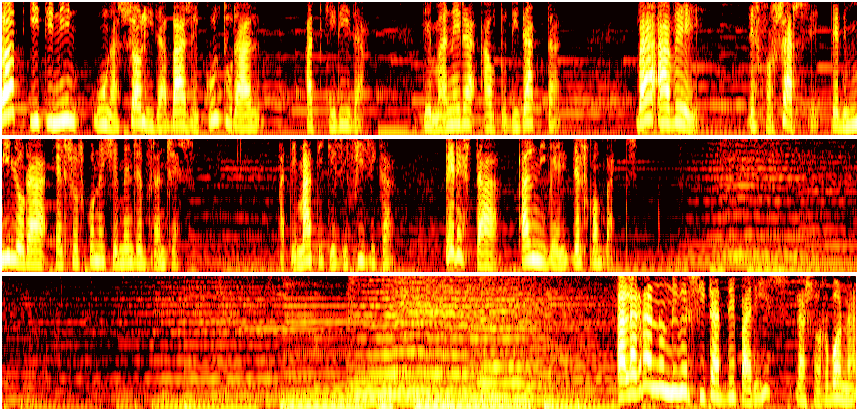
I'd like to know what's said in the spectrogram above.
Tot i tenint una sòlida base cultural adquirida de manera autodidacta, va haver d'esforçar-se per millorar els seus coneixements en francès, matemàtiques i física per estar al nivell dels companys. A la gran universitat de París, la Sorbona,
